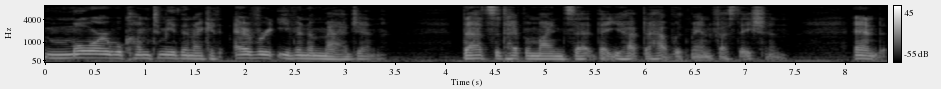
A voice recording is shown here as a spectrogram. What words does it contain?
more will come to me than I could ever even imagine. That's the type of mindset that you have to have with manifestation. And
